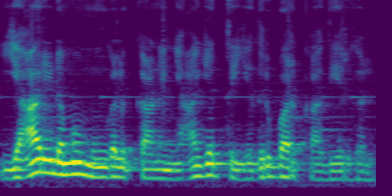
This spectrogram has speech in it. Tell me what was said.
யாரிடமும் உங்களுக்கான நியாயத்தை எதிர்பார்க்காதீர்கள்.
